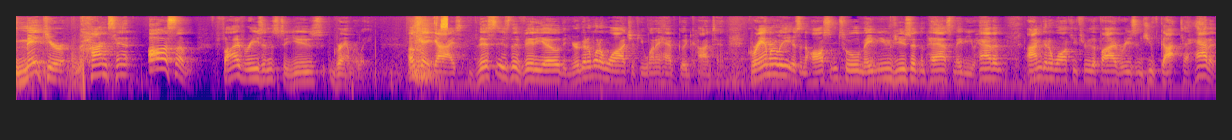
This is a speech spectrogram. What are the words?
make your content awesome. Five reasons to use Grammarly. Okay guys this is the video that you're going to want to watch if you want to have good content. Grammarly is an awesome tool. Maybe you've used it in the past maybe you haven't. I'm going to walk you through the five reasons you've got to have it.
